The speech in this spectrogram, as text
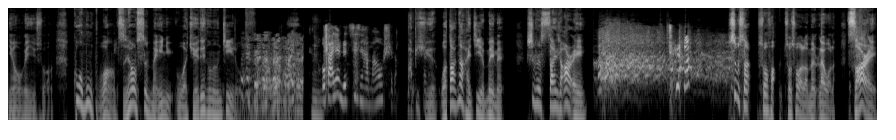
睛，我跟你说，过目不忘，只要是美女，我绝对都能记住。我发现你这记性还蛮好使的。那必须的，我到那还记着妹妹，是不是三十二 A？是不是说反说错了？没赖我了，十二 A。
